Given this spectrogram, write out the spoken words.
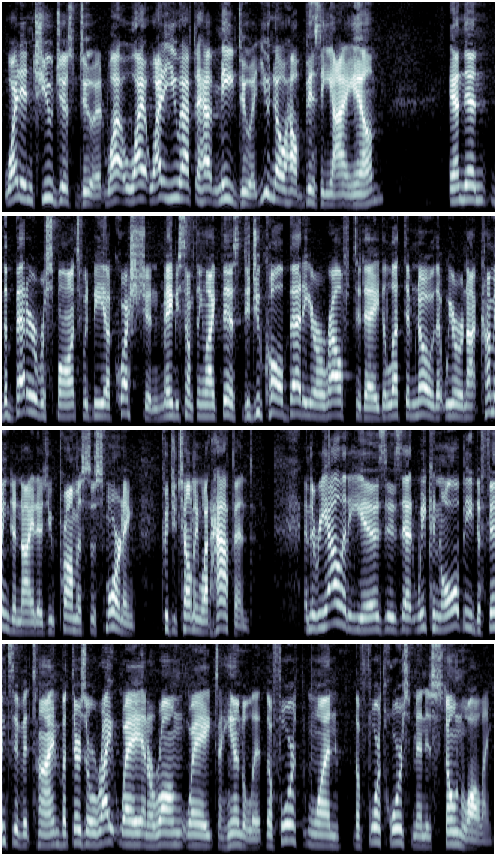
why didn't you just do it? Why, why, why do you have to have me do it? You know how busy I am. And then the better response would be a question, maybe something like this Did you call Betty or Ralph today to let them know that we were not coming tonight as you promised this morning? Could you tell me what happened? And the reality is is that we can all be defensive at times, but there's a right way and a wrong way to handle it. The fourth one, the fourth horseman is stonewalling.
